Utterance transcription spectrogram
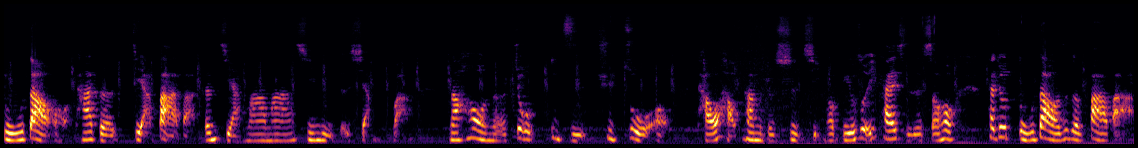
读到哦，他的假爸爸跟假妈妈心里的想法，然后呢，就一直去做哦，讨好他们的事情哦。比如说一开始的时候，他就读到这个爸爸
